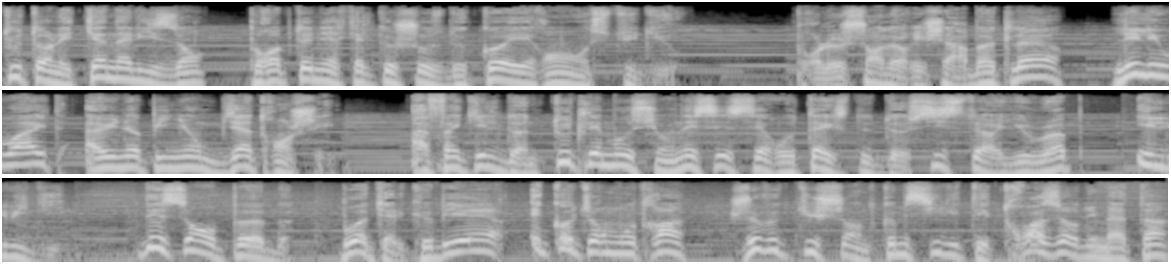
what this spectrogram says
tout en les canalisant pour obtenir quelque chose de cohérent en studio. Pour le chant de Richard Butler, Lily White a une opinion bien tranchée. Afin qu'il donne toute l'émotion nécessaire au texte de Sister Europe, il lui dit Descends au pub, bois quelques bières, et quand tu remonteras, je veux que tu chantes comme s'il était 3 heures du matin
